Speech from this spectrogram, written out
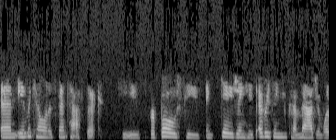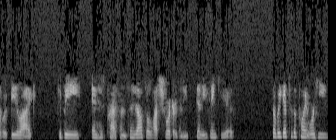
And Ian McKellen is fantastic. He's verbose, he's engaging, he's everything you can imagine what it would be like to be in his presence. And he's also a lot shorter than he than you think he is. So we get to the point where he's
